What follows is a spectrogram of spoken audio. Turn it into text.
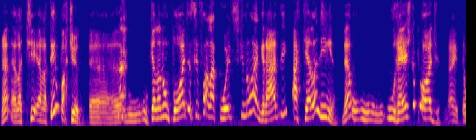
né? Ela, ti, ela tem um partido. É, o, o, que ela não pode é se falar coisas que não agradem aquela linha, né? O, o, o resto pode, né? Então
